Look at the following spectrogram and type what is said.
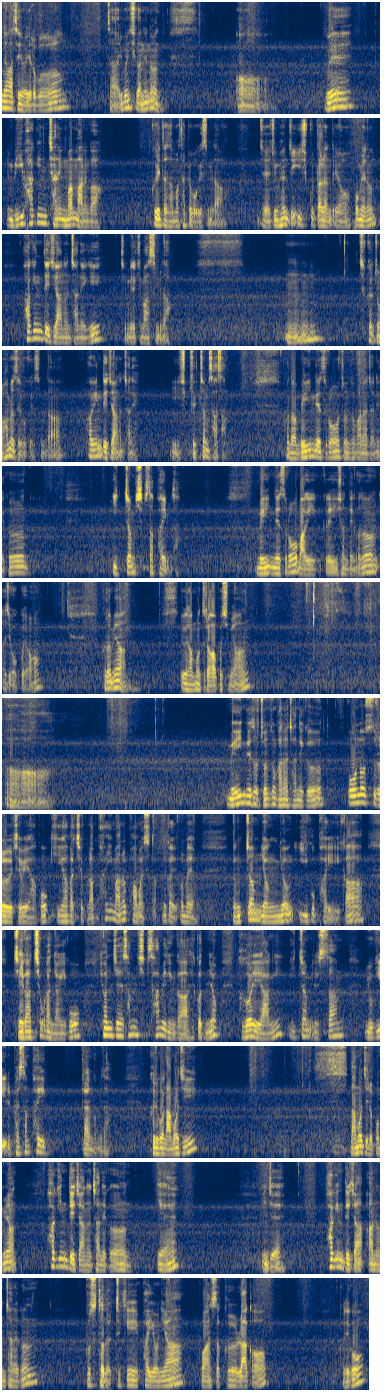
안녕하세요 여러분. 자 이번 시간에는 어, 왜 미확인 잔액만 많은가? 그에 대해서 한번 살펴보겠습니다. 이제 지금 현재 29달러인데요. 보면은 확인되지 않은 잔액이 지금 이렇게 많습니다. 음 체크를 좀 하면서 해보겠습니다. 확인되지 않은 잔액 27.43 그 다음 메인넷으로 전송 가능한 잔액은 2.14파입니다. 메인넷으로 마이그레이션 된 것은 아직 없고요. 그러면 여기 한번 들어가 보시면 어 메인넷으로 전송 가능한 잔액은 보너스를 제외하고 기하가 채굴한 파이만을 포함하고 있다. 그러니까 얼마예요? 0.0029파이가 제가 채굴한 양이고 현재 33일인가 했거든요. 그거의 양이 2.13621838파이라는 겁니다. 그리고 나머지 나머지를 보면 확인되지 않은 잔액은 예 이제 확인되지 않은 잔액은 부스터들 특히 바이오니아 보안서클 락업 그리고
